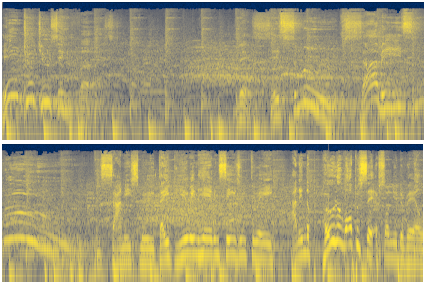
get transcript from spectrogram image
Introducing first. This is Smooth Sammy Smooth. And Sammy Smooth debuting here in season three, and in the polar opposite of Sonya Deville,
